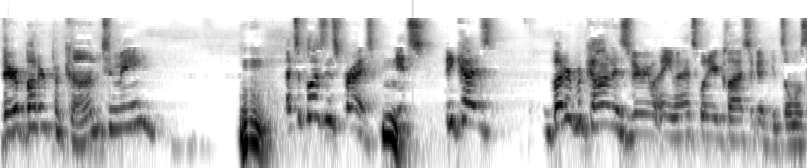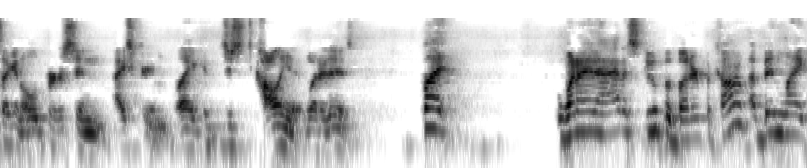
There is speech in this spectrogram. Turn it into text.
they're butter pecan to me. Mm. That's a pleasant surprise. It's because butter pecan is very know, that's one of your classic. It's almost like an old person ice cream, like just calling it what it is. But when I had a scoop of butter pecan, I've been like,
